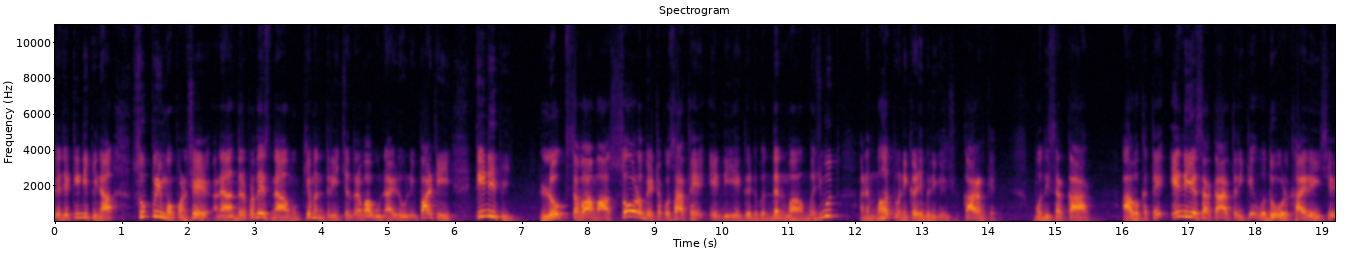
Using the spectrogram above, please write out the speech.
કે જે ટીડીપીના સુપ્રીમો પણ છે અને આંધ્રપ્રદેશના મુખ્યમંત્રી ચંદ્રબાબુ નાયડુની પાર્ટી ટીડીપી લોકસભામાં સોળ બેઠકો સાથે એનડીએ ગઠબંધનમાં મજબૂત અને મહત્વની કડી બની ગઈ છે. કારણ કે મોદી સરકાર આ વખતે એનડીએ સરકાર તરીકે વધુ ઓળખાઈ રહી છે.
